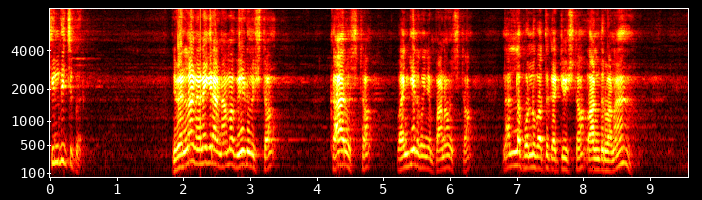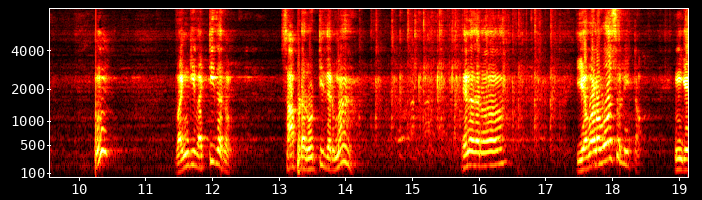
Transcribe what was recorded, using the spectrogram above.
சிந்திச்சு பாரு. இவெல்லாம் நினைக்கிறான் நம்ம வீடு வச்சிட்டோம் கார் வச்சிட்டோம் வங்கியில் கொஞ்சம் பணம் வச்சிட்டோம் நல்ல பொண்ணு பார்த்து கட்டி வச்சிட்டோம் வாழ்ந்துருவானா? ம்? வங்கி வட்டி தரும். சாப்பிட ரொட்டி தருமா? என்ன தரும்? எவ்வளவோ சொல்லிட்டோம். இங்கே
